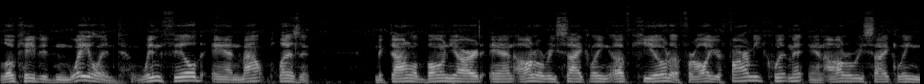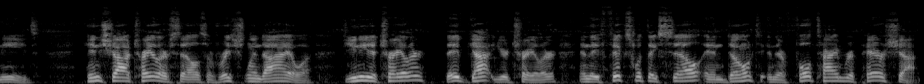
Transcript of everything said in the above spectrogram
located in Wayland, Winfield, and Mount Pleasant. McDonald Boneyard and Auto Recycling of Keota for all your farm equipment and auto recycling needs. Hinshaw Trailer Sales of Richland, Iowa. If you need a trailer, they've got your trailer and they fix what they sell and don't in their full-time repair shop.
